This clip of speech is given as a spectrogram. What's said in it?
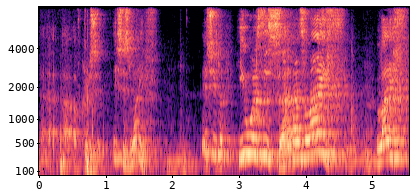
uh, of Christ. This is life. This is life. You as the Son has life. Life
